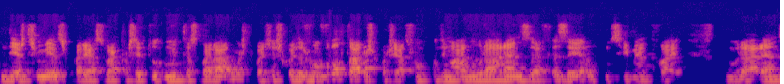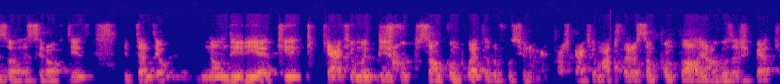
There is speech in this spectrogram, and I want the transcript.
nestes meses parece vai parecer tudo muito acelerado, mas depois as coisas vão voltar, os projetos vão continuar a demorar anos a fazer, o conhecimento vai demorar anos a ser obtido, e portanto eu não diria que, que há aqui uma disrupção completa do funcionamento. Acho que há aqui uma aceleração pontual em alguns aspectos,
